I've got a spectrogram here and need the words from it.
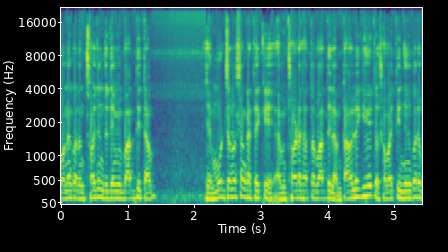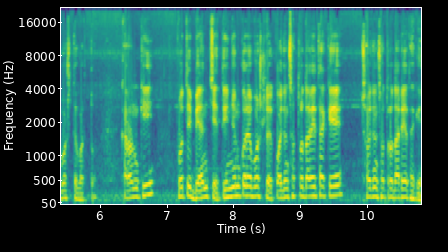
মনে করেন ছয়জন যদি আমি বাদ দিতাম, যে মোট জনসংখ্যা থেকে আমি ছয়টা ছাত্র বাদ দিলাম, তাহলে কি হতো সবাই তিনজন করে বসতে পারতো। কারণ কি? প্রতি বেঞ্চে তিনজন করে বসলে কয়জন ছাত্র দাঁড়িয়ে থাকে? ছয়জন ছাত্র দাঁড়িয়ে থাকে।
